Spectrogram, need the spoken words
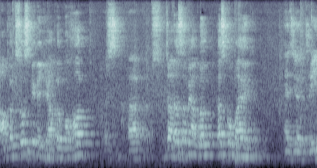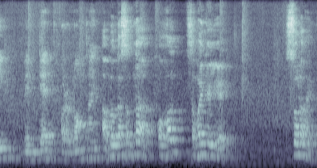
आप लोग सोच के देखिए आप लोग बहुत ज़्यादा समय आप लोग कस को पाए हैं Has your dream been dead for a long time? आप लोग का सपना बहुत समय के लिए सो रहा है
